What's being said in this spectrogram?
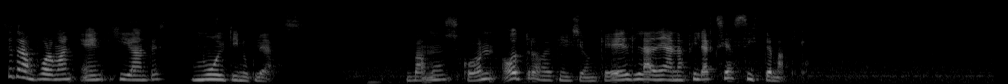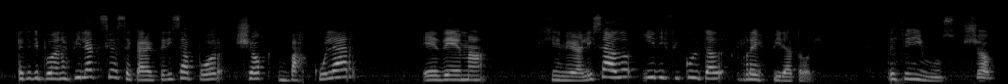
se transforman en gigantes multinucleadas. Vamos con otra definición, que es la de anafilaxia sistemática. Este tipo de anafilaxia se caracteriza por shock vascular, edema generalizado y dificultad respiratoria. Definimos shock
